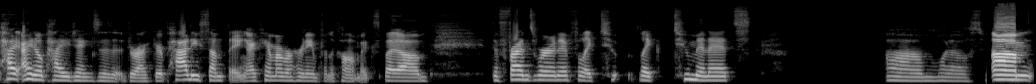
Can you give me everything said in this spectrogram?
I know Patty Jenkins is a director. Patty something. I can't remember her name from the comics, but um, the friends were in it for like two like two minutes. Um, what else? Um,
